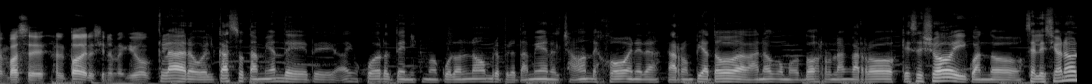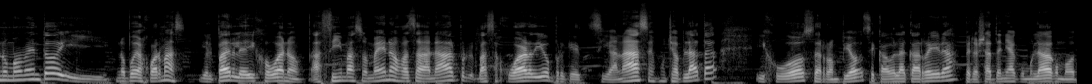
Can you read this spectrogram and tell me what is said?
en base al padre, si no me equivoco. Claro, el caso también de, hay un jugador de tenis, no me acuerdo el nombre, pero también el chabón de joven era, la rompía toda, ganó como dos Roland Garros, qué sé yo, y cuando se lesionó en un momento y no podía jugar más. Y el padre le dijo, bueno, así más o menos vas a ganar, vas a jugar, digo, porque si ganás es mucha plata. Y jugó, se rompió, se cagó la carrera, pero ya tenía acumulada como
